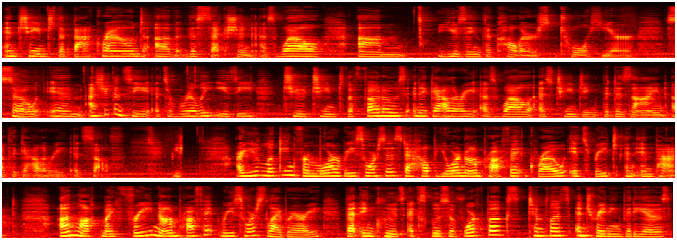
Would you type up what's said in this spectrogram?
and change the background of the section as well. Um, using the colors tool here. So um, as you can see, it's really easy to change the photos in a gallery as well as changing the design of the gallery itself. Are you looking for more resources to help your nonprofit grow its reach and impact? Unlock my free nonprofit resource library that includes exclusive workbooks, templates, and training videos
